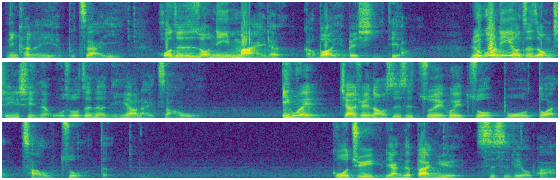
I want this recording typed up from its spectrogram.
你可能也不在意，或者是说你买了，搞不好也被洗掉了。如果你有这种情形呢，我说真的，你要来找我，因为嘉轩老师是最会做波段操作的。国剧两个半月四十六趴，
